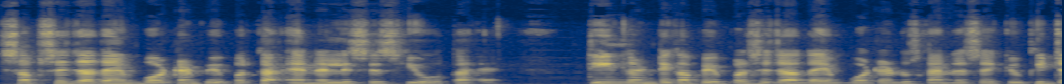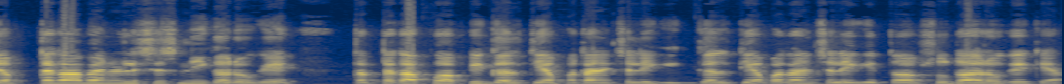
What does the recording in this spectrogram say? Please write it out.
सबसे ज़्यादा इंपॉर्टेंट पेपर का एनालिसिस ही होता है। तीन घंटे का पेपर से ज़्यादा इंपॉर्टेंट उसका एनालिसिस क्योंकि जब तक आप एनालिसिस नहीं करोगे, तब तक आपको आपकी गलतियाँ पता नहीं चलेगी। गलतियाँ पता नहीं चलेगी तो आप सुधारोगे क्या?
